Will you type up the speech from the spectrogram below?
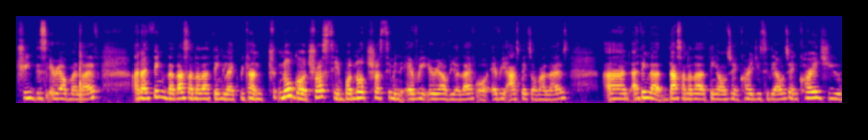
treat this area of my life. And I think that that's another thing. Like we can tr- know God, trust Him, but not trust Him in every area of your life or every aspect of our lives and i think that that's another thing i want to encourage you today i want to encourage you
